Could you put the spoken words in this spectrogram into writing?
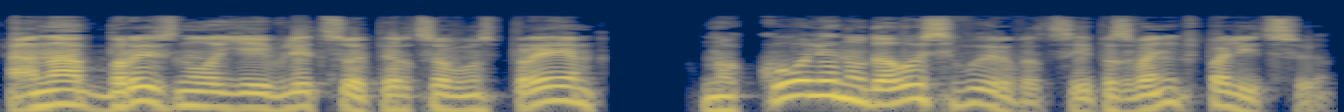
Она брызнула ей в лицо перцовым спреем, но Колин удалось вырваться и позвонить в полицию.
